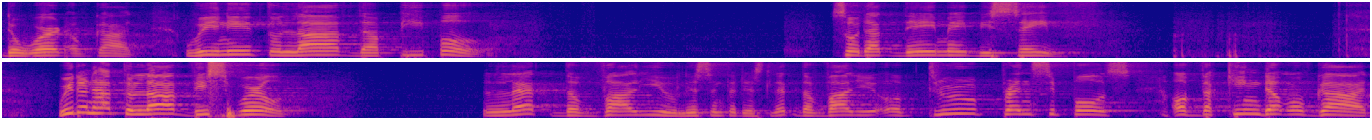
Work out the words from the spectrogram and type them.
the word of God. We need to love the people so that they may be saved. We don't have to love this world. Let the value, listen to this, let the value of true principles of the kingdom of God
